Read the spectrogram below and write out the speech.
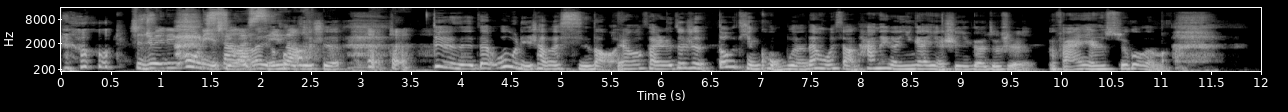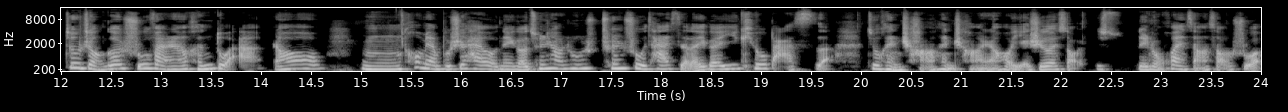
然后 是决定物理上的洗脑，就是 对对对，在物理上的洗脑，然后反正就是都挺恐怖的，但我想他那个应该也是一个，就是反正也是虚构的嘛。就整个书反正很短，然后嗯，后面不是还有那个村上春春树他写了一个 E.Q. 八四，就很长很长，然后也是个小那种幻想小说，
